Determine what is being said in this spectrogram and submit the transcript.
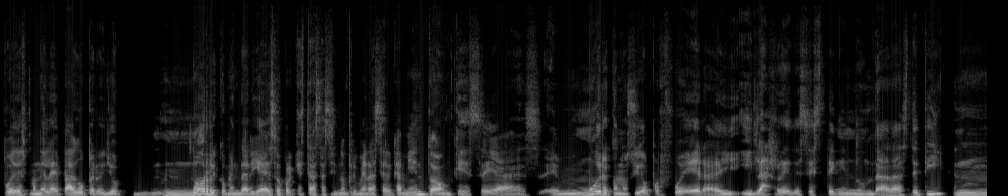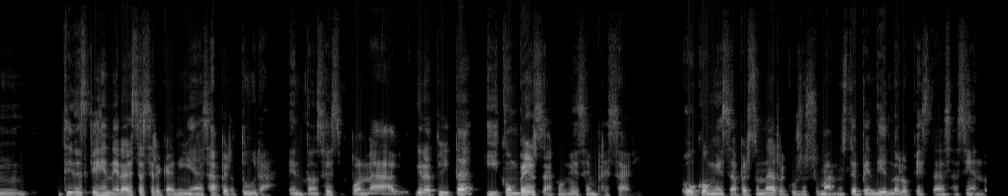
puedes ponerla de pago, pero yo no recomendaría eso porque estás haciendo un primer acercamiento, aunque seas eh, muy reconocido por fuera y, las redes estén inundadas de ti. Mm, tienes que generar esa cercanía, esa apertura. Entonces, ponla gratuita y conversa con ese empresario o con esa persona de recursos humanos, dependiendo de lo que estás haciendo.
